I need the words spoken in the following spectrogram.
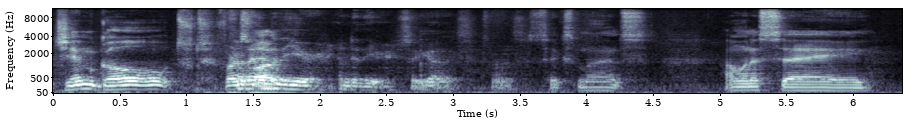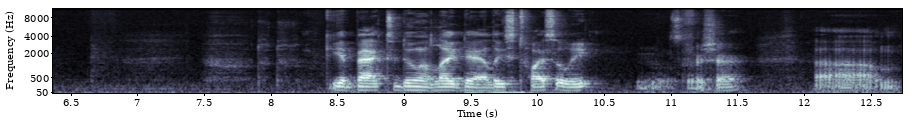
Gym goal. For First the of all, end of the year, end of the year. So you got like six months. six months. I want to say get back to doing leg day at least twice a week Mm, for go. sure. Um,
